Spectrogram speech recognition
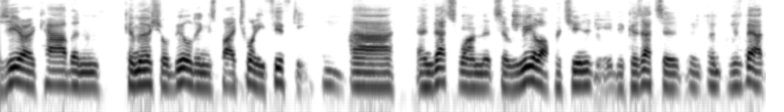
zero carbon commercial buildings by 2050. Mm. Uh, and that's one that's a real opportunity because that's a, there's about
